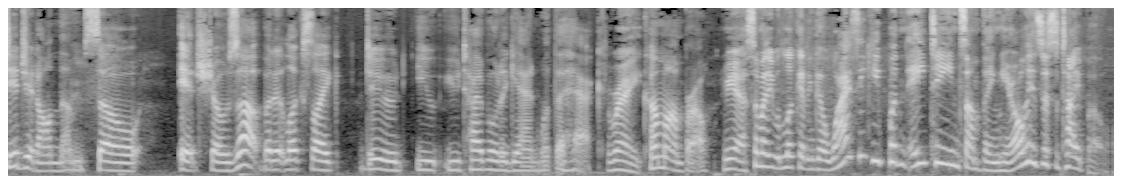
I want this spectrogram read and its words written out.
digit on them. So it shows up, but it looks like, dude, you, you typoed again. What the heck? Right. Come on, bro. Yeah, somebody would look at it and go, "Why does he keep putting eighteen something here? Oh, he's just a typo."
